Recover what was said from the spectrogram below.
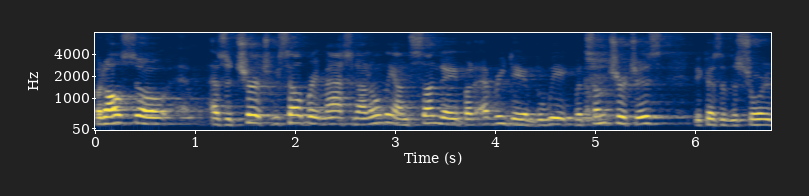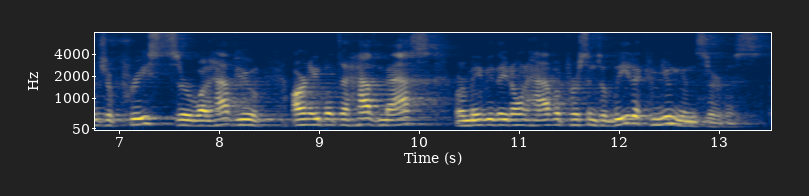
But also, as a church, we celebrate Mass not only on Sunday, but every day of the week. But some churches, because of the shortage of priests or what have you, aren't able to have Mass, or maybe they don't have a person to lead a communion service.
